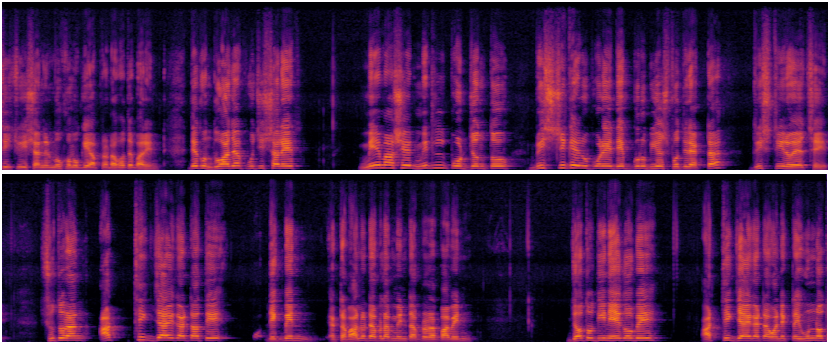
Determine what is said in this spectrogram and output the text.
সিচুয়েশানের মুখোমুখি আপনারা হতে পারেন। দেখুন দু হাজার পঁচিশ সালের মে মাসের মিডল পর্যন্ত বৃশ্চিকের উপরে দেবগুরু বৃহস্পতির একটা দৃষ্টি রয়েছে। সুতরাং আর্থিক জায়গাটাতে দেখবেন একটা ভালো ডেভেলপমেন্ট আপনারা পাবেন। যত দিন এগোবে, আর্থিক জায়গাটা অনেকটাই উন্নত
